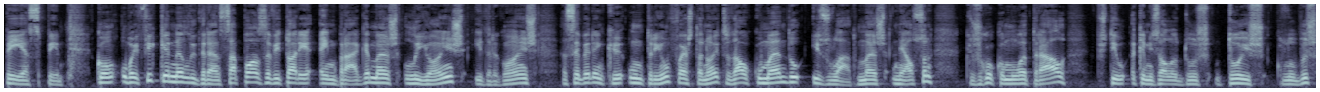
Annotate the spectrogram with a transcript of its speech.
PSP. Com o Benfica na liderança após a vitória em Braga, mas Leões e Dragões a saberem que um triunfo esta noite dá o comando isolado. Mas Nelson, que jogou como lateral, vestiu a camisola dos dois clubes,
